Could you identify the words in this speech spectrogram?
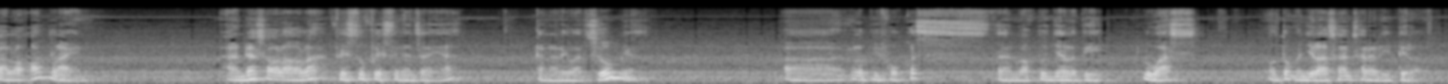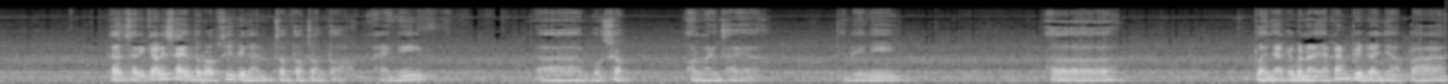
Kalau online, Anda seolah-olah face to face dengan saya, karena lewat Zoom ya, uh, lebih fokus dan waktunya lebih luas untuk menjelaskan secara detail. Dan sering kali saya interupsi dengan contoh-contoh. Nah ini uh, workshop online saya. Jadi ini uh, banyak yang menanyakan bedanya apa,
